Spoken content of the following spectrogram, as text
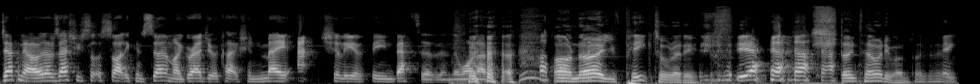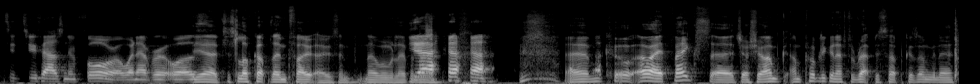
definitely, I was actually sort of slightly concerned. My graduate collection may actually have been better than the one I've. oh no, you've peaked already. yeah. Shh, don't tell anyone. Don't tell peaked in 2004 or whenever it was. Yeah, just lock up them photos and no one will ever yeah. know. um, cool. All right, thanks, uh, Joshua. I'm I'm probably going to have to wrap this up because I'm going to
